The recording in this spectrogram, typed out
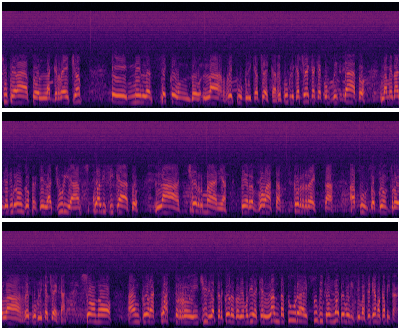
superato la Grecia e nel secondo la Repubblica Ceca, Repubblica Ceca che ha conquistato la medaglia di bronzo perché la giuria ha squalificato la Germania per volata scorretta appunto contro la Repubblica Ceca. Sono ancora quattro i giri da percorrere, dobbiamo dire che l'andatura è subito notevolissima. Sentiamo capitano.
